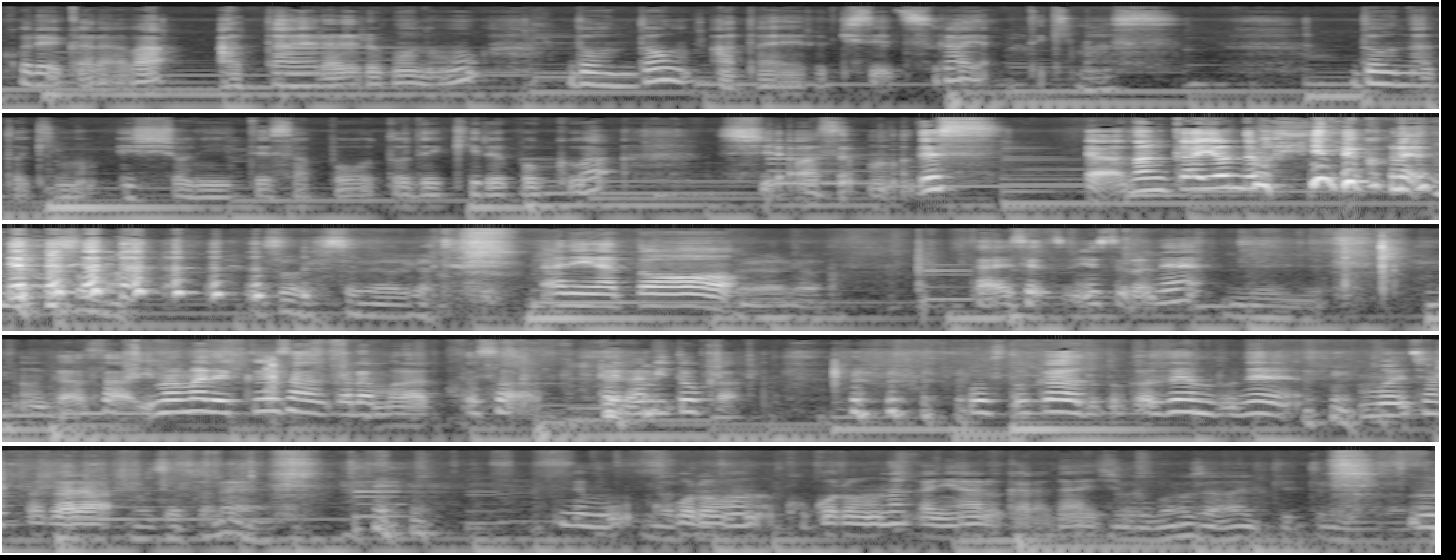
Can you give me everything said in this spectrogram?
これからは与えられるものをどんどん与える季節がやってきます。どんな時も一緒にいてサポートできる僕は幸せ者です。いや何回読んでもいいねこれね。そうだそうそれありがとう。ありがとう。大切にするね。ういえいえなんかさ今までクーさんからもらったさ手紙とか ポストカードとか全部ね燃えちゃったから。燃えちゃったね。でも心の心の中にあるから大丈夫。ものじゃないって言ってるんだから、う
